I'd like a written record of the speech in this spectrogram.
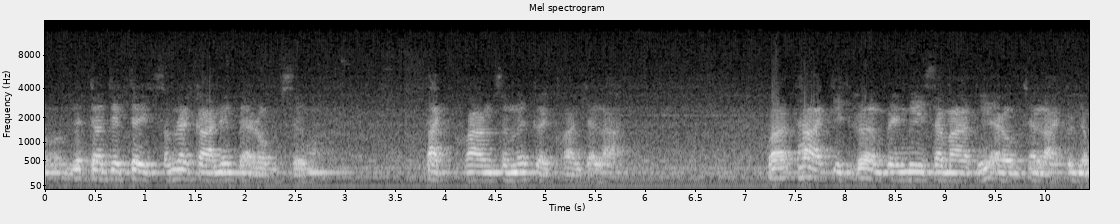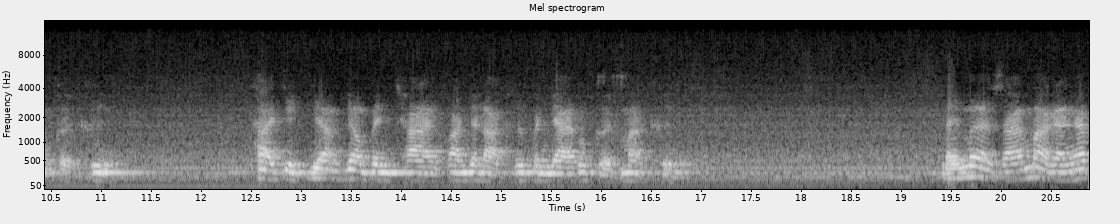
มณ์วิตกจริตสมรการนี้เป็นอารมณ์ซึมตัดความสมเกิดความฉลาดว่าถ้าจิตเริ่มเป็นมีสมาธิอารมณ์ฉลาดก็ย่อมเกิดขึ้น ถ้าจิตย่อมย่อมเป็นฌานความฉลาดคือปัญญาก็เกิดมากขึ้น ในเมื่อสามารถระงับ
